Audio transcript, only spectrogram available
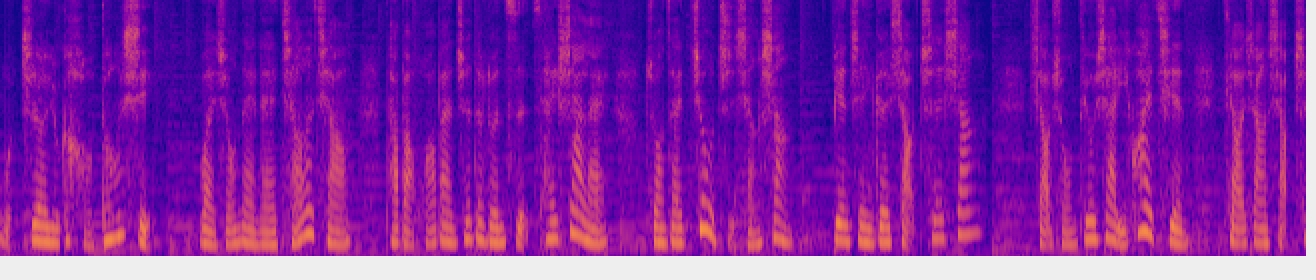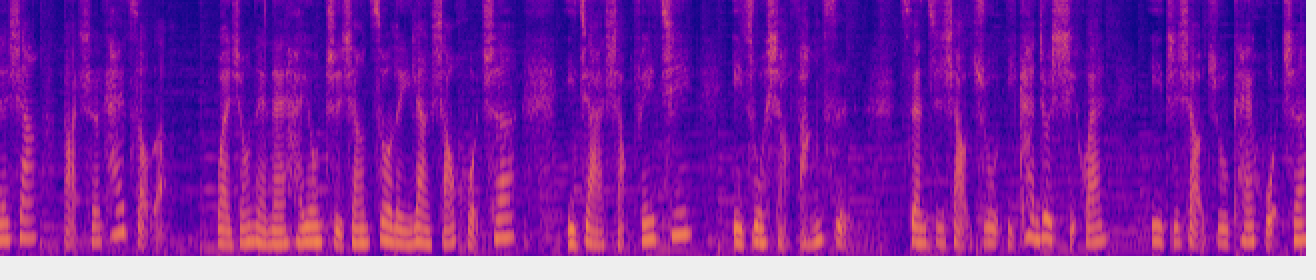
我这有个好东西。浣熊奶奶瞧了瞧，她把滑板车的轮子拆下来，装在旧纸箱上，变成一个小车厢。小熊丢下一块钱，跳上小车厢，把车开走了。浣熊奶奶还用纸箱做了一辆小火车，一架小飞机，一座小房子。三只小猪一看就喜欢，一只小猪开火车，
